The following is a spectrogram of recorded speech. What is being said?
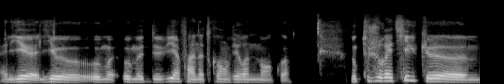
liées, liées au, mode de vie, enfin à notre environnement, quoi. Donc toujours est-il que euh,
